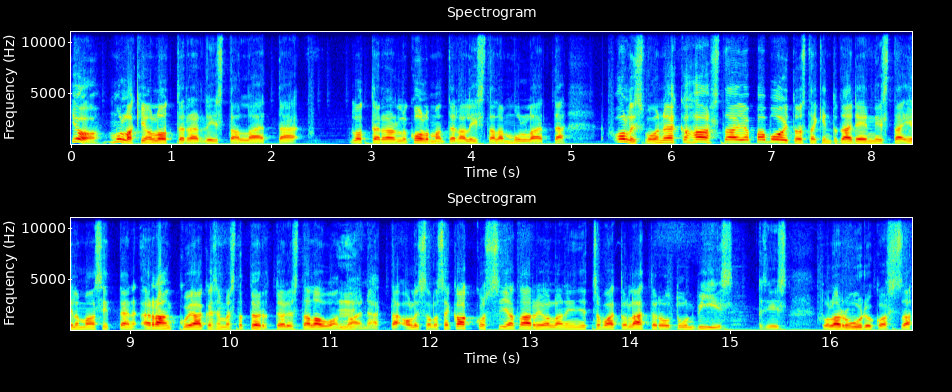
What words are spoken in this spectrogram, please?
Joo, mullakin on Lotterer listalla, että Lotterer oli kolmantena listalla mulla, että olisi voinut ehkä haastaa jopa voitostakin tuota Dennistä ilman sitten rankkuja aikaisemmasta törttöilystä lauantaina, mm. että olisi ollut se kakkossia tarjolla, niin nyt se vaihtoi lähtöruutuun viisi, siis tuolla ruudukossa.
